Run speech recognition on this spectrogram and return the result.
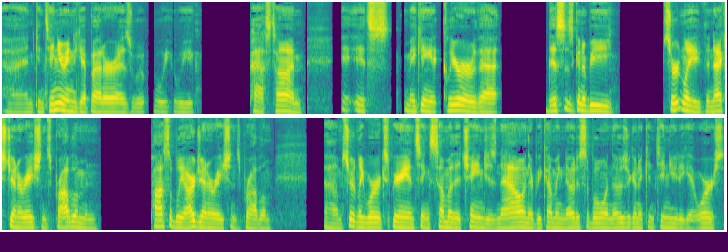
uh, and continuing to get better as we, we, we pass time. It's making it clearer that this is going to be certainly the next generation's problem and possibly our generation's problem. Um, certainly, we're experiencing some of the changes now, and they're becoming noticeable, and those are going to continue to get worse.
